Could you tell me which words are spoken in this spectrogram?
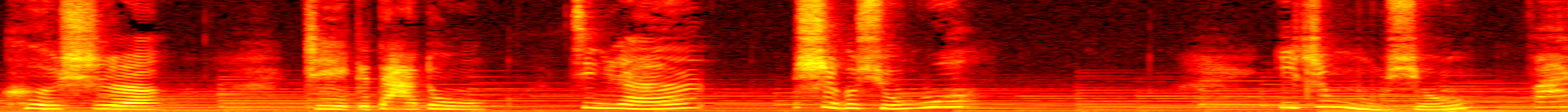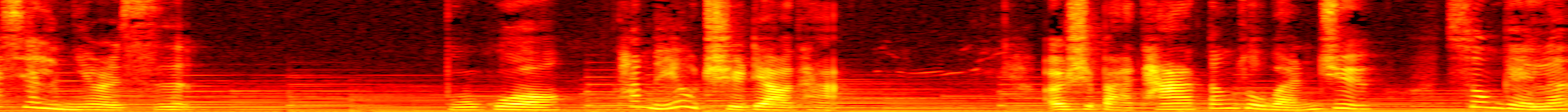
可是，这个大洞竟然是个熊窝。一只母熊发现了尼尔斯。不过，它没有吃掉它，而是把它当做玩具送给了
